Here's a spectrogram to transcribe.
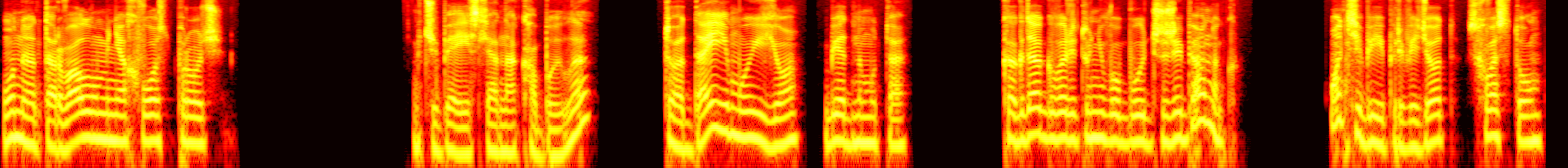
Он и оторвал у меня хвост прочь. У тебя, если она кобыла, то отдай ему ее, бедному-то. Когда, говорит, у него будет же ребенок, он тебе и приведет с хвостом.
